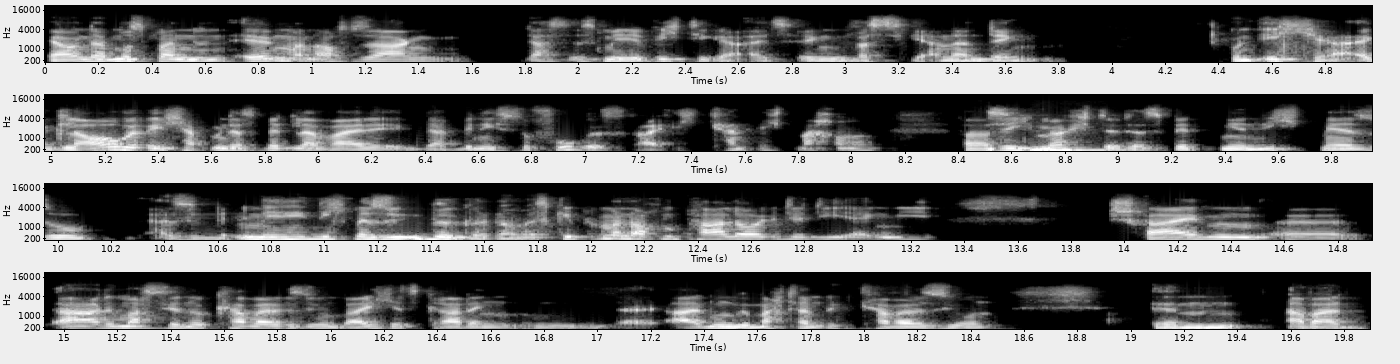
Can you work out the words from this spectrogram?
ja, und da muss man dann irgendwann auch sagen, das ist mir wichtiger als irgendwas die anderen denken. Und ich äh, glaube, ich habe mir das mittlerweile, da bin ich so vogelfrei. Ich kann echt machen, was ich mhm. möchte. Das wird mir nicht mehr so, also wird mir nicht mehr so übel genommen. Es gibt immer noch ein paar Leute, die irgendwie schreiben, äh, ah, du machst ja nur Coverversion, weil ich jetzt gerade ein, Album gemacht habe mit Coverversion. Ähm, aber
